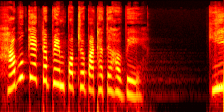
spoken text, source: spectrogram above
হাবুকে একটা প্রেমপত্র পাঠাতে হবে। কি?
